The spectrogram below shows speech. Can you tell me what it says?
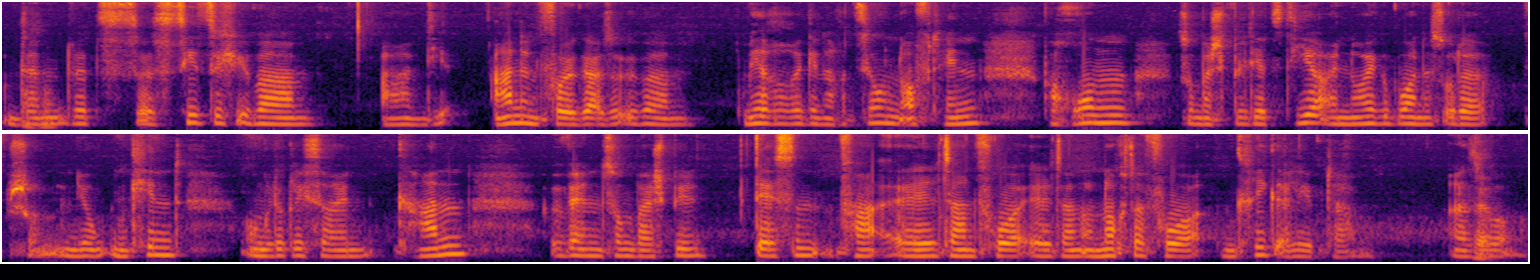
Und dann mhm. wird's, es zieht sich über äh, die Ahnenfolge, also über mehrere Generationen oft hin, warum zum Beispiel jetzt hier ein Neugeborenes oder schon ein, Jung, ein Kind unglücklich sein kann, wenn zum Beispiel dessen Eltern, Voreltern und noch davor einen Krieg erlebt haben. Also ja.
